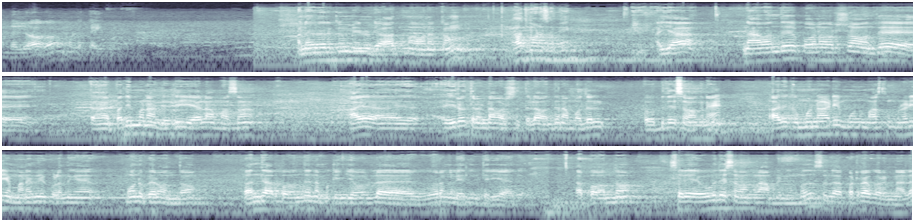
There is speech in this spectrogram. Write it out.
அந்த யோகம் உங்களுக்கு கை கொடுக்கும். அனைவருக்கும் என்னுடைய ஆத்மா வணக்கம். ஆத்மான சாமி ஐயா நான் வந்து போன வருஷம் வந்து அஹ், பதிமூணாம் தேதி ஏழாம் மாதம் இருபத்தி ரெண்டாம் வருஷத்தில் வந்து நான் முதல் உபதேசம் வாங்கினேன். அதுக்கு முன்னாடி மூணு மாதத்துக்கு முன்னாடி என் மனைவி குழந்தைங்க மூணு பேரும் வந்தோம். வந்து அப்போ வந்து நமக்கு இங்கே உள்ள விவரங்கள் எதுவும் தெரியாது. அப்போ வந்தோம். சரி உபதேசம் வாங்கலாம் அப்படிங்கும்போது சில பற்றாக்குறைனால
